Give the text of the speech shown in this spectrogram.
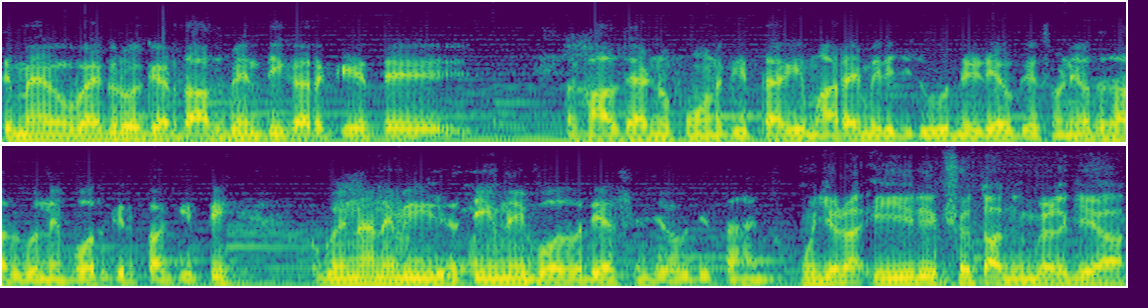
ਤੇ ਮੈਂ ਵਾਹਿਗੁਰੂ ਅੱਗੇ ਅਰਦਾਸ ਬੇਨਤੀ ਕਰਕੇ ਤੇ ਖਾਲਸਾ ਸਾਹਿਬ ਨੂੰ ਫੋਨ ਕੀਤਾ ਕਿ ਮਹਾਰਾਜ ਮੇਰੀ ਜਰੂਰ ਨੇੜੇ ਹੋ ਕੇ ਸੁਣਿਓ ਤੇ ਸਤਿਗੁਰ ਨੇ ਬਹੁਤ ਕਿਰਪਾ ਕੀਤੀ। ਕਿਉਂਕਿ ਇਹਨਾਂ ਨੇ ਵੀ ਟੀਮ ਨੇ ਬਹੁਤ ਵਧੀਆ ਸਹਿਯੋਗ ਦਿੱਤਾ ਹਾਂਜੀ। ਹੁਣ ਜਿਹੜਾ ਈ ਰਿਕਸ਼ਾ ਤੁਹਾਨੂੰ ਮਿਲ ਗਿਆ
